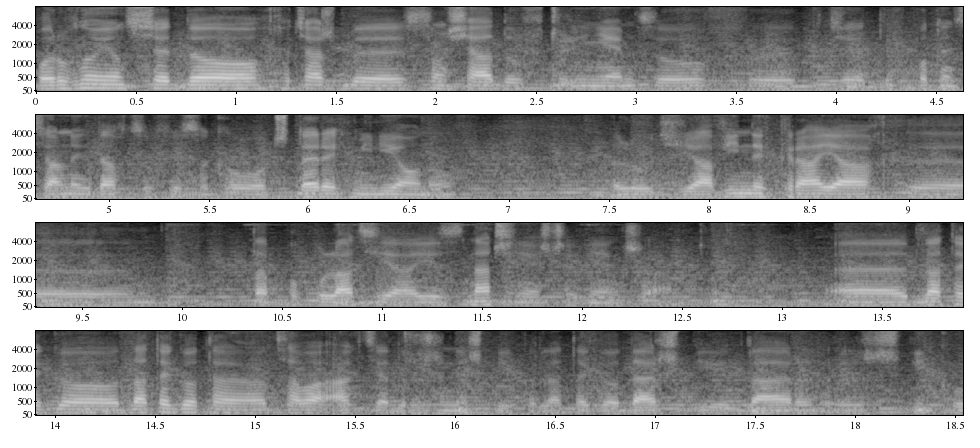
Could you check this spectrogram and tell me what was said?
Porównując się do chociażby sąsiadów, czyli Niemców, y, gdzie tych potencjalnych dawców jest około 4 milionów ludzi, a w innych krajach y, ta populacja jest znacznie jeszcze większa. E, Dlatego, dlatego ta cała akcja drużyny szpiku, dlatego dar, szpi, dar szpiku,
